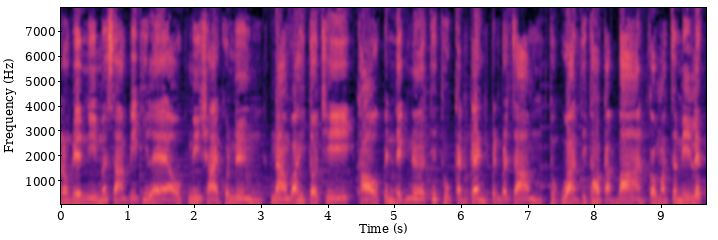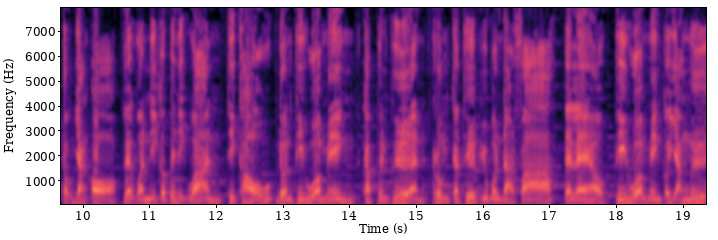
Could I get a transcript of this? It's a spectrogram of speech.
โรงเรียนนี้เมื่อ 3 ปีที่แล้ว มีชายคนหนึ่ง นามว่าฮิโตชิ เขาเป็นเด็กเนิร์ดที่ถูกกันแกล้งอยู่เป็นประจำ ทุกวันที่เขากลับบ้านก็มักจะมีเลือดตกยางออก และวันนี้ก็เป็นอีกวันที่เขาโดนพี่หัวเมงกับเพื่อนๆรุมกระทืบอยู่บนดาดฟ้า แต่แล้วพี่หัวเมงก็ยั้งมือ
